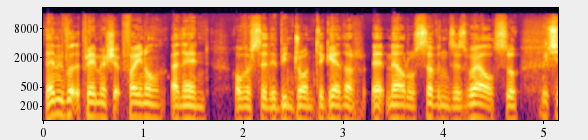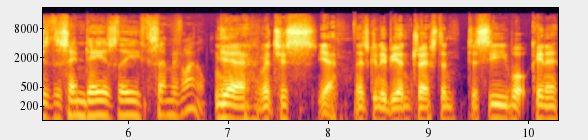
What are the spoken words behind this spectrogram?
Then we've got the Premiership final, and then obviously they've been drawn together at Melrose Sevens as well. So which is the same day as the semi-final. Yeah, which is yeah, it's going to be interesting to see what kind of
